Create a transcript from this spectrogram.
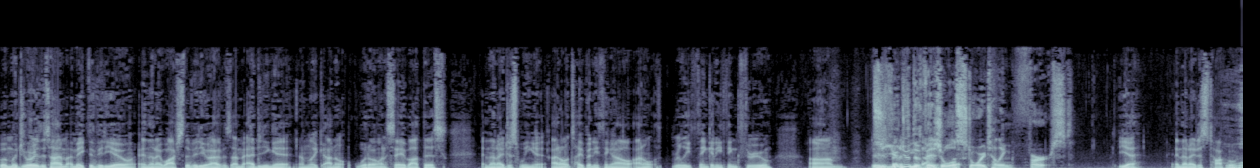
But majority of the time, I make the video and then I watch the video as I'm editing it. And I'm like, I don't, what do I want to say about this? And then I just wing it. I don't type anything out. I don't really think anything through. Um, So you do the times, visual but- storytelling first. Yeah, and then I just talk over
